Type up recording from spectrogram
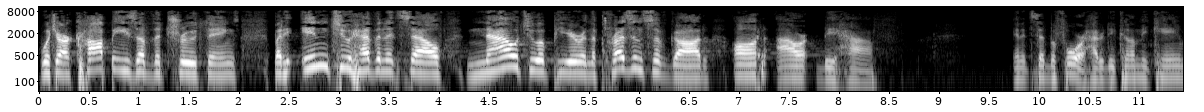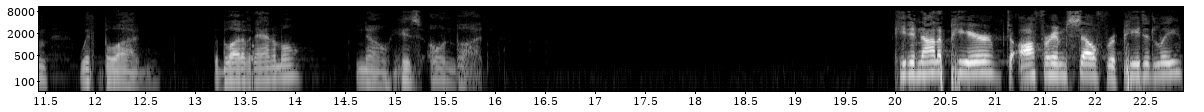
which are copies of the true things, but into heaven itself, now to appear in the presence of God on our behalf. And it said before, how did he come? He came with blood. The blood of an animal? No, his own blood. He did not appear to offer himself repeatedly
